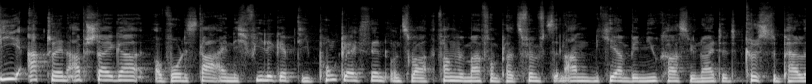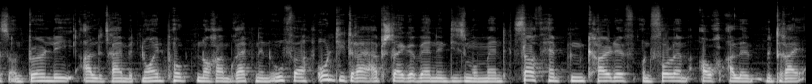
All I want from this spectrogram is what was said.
Die aktuellen Absteiger, obwohl es da eigentlich viele gibt, die punktgleich sind und zwar fangen wir mal von Platz 15 an. Hier haben wir Newcastle United, Crystal Palace und Burnley, alle drei mit 9 Punkten noch am rettenden Ufer. Hannover und die drei Absteiger werden in diesem Moment Southampton, Cardiff und Fulham auch alle mit drei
